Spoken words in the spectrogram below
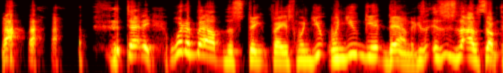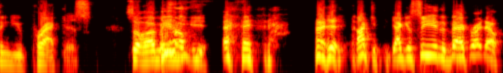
Daddy, what about the stink face when you when you get down? Because this is not something you practice. So I mean, you I can I can see you in the back right now.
